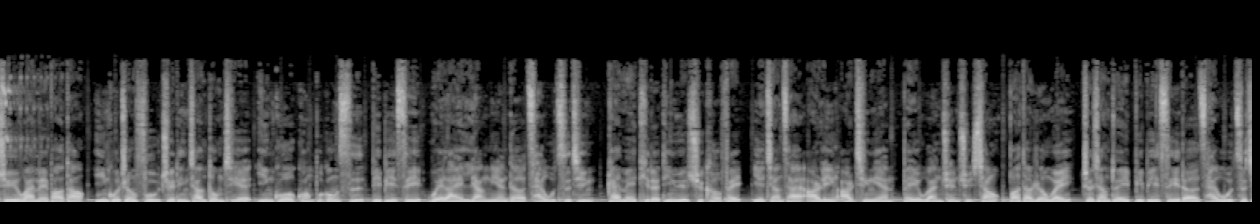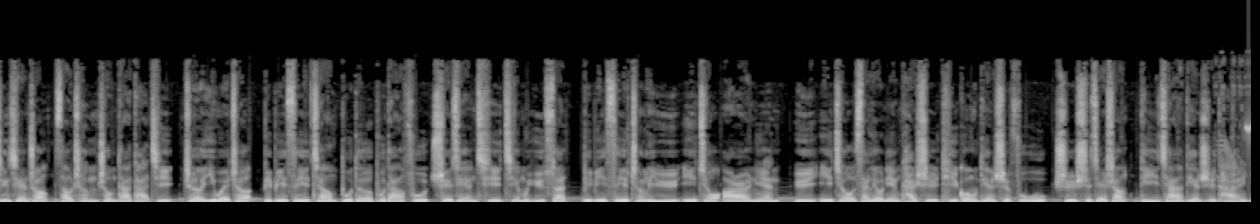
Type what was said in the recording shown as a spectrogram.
据外媒报道英国政府决定将冻结英国广播公司 bbc 未来两年的财务资金。该媒体的订阅许可费也将在二零二七年被完全取消。报道认为这将对 bbc 的财务资金现状造成重大打击。这意味着 bbc 将不得不大幅削减其节目预算。Bbc 成立于一九二二年于一九三六年开始提供电视服务是世界上第一家电视台。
